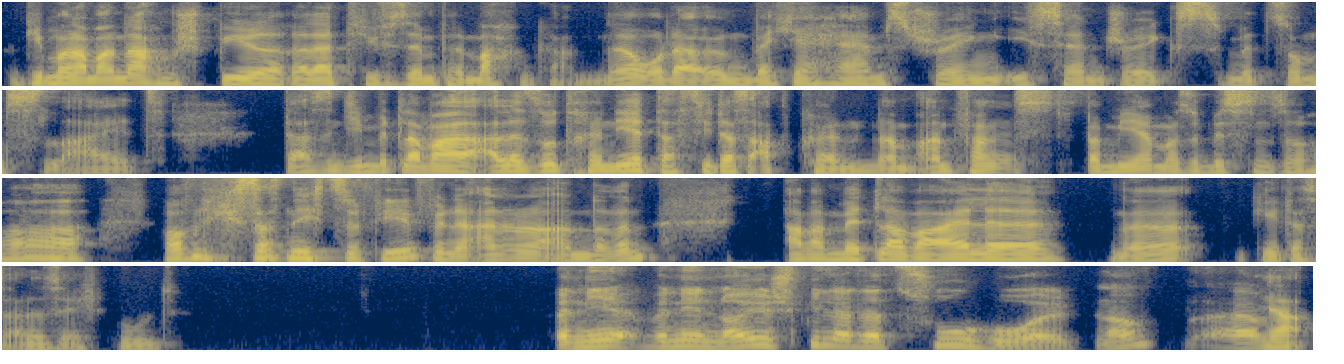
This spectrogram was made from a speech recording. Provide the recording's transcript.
die man aber nach dem Spiel relativ simpel machen kann. Ne? Oder irgendwelche Hamstring, Eccentrics mit so einem Slide. Da sind die mittlerweile alle so trainiert, dass sie das abkönnen. Am Anfang ist bei mir immer so ein bisschen so, ah, hoffentlich ist das nicht zu viel für den einen oder anderen. Aber mittlerweile ne, geht das alles echt gut. Wenn ihr, wenn ihr neue Spieler dazu holt, ne? Ähm, ja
